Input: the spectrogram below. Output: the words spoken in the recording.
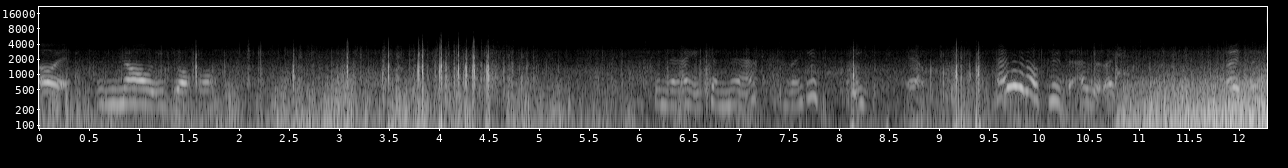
Oh, no, off. So now you come that, like it's steep out. Maybe it's not too bad, but like, I think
